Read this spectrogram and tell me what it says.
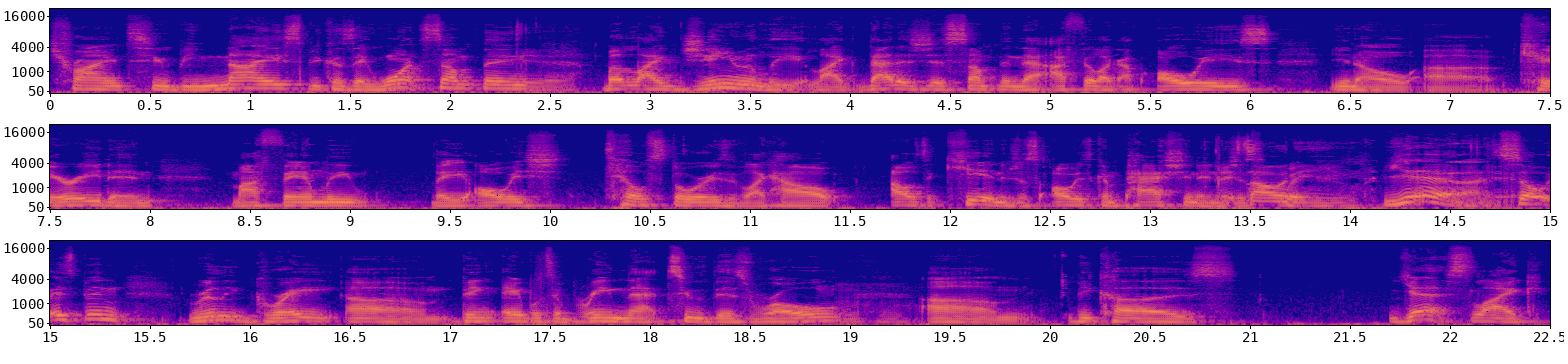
trying to be nice because they want something Yeah. but like genuinely like that is just something that i feel like i've always you know uh, carried and my family they always tell stories of like how i was a kid and just always compassionate and They just saw it in you. yeah. so it's been really great um, being able to bring that to this role Mm-hmm. um, because yes, like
